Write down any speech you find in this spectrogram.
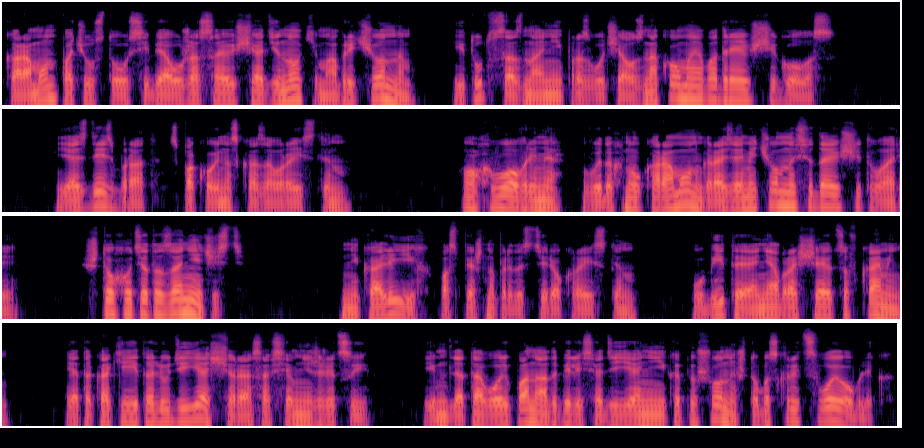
Карамон почувствовал себя ужасающе одиноким, обреченным, и тут в сознании прозвучал знакомый ободряющий голос. «Я здесь, брат», — спокойно сказал Рейстлин. «Ох, вовремя!» — выдохнул Карамон, грозя мечом наседающей твари. «Что хоть это за нечисть?» «Не кали их», — поспешно предостерег Рейстлин. «Убитые они обращаются в камень. Это какие-то люди-ящеры, а совсем не жрецы. Им для того и понадобились одеяния и капюшоны, чтобы скрыть свой облик.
